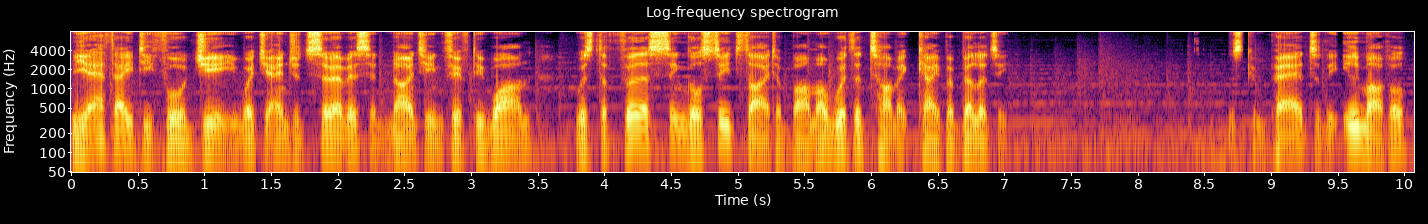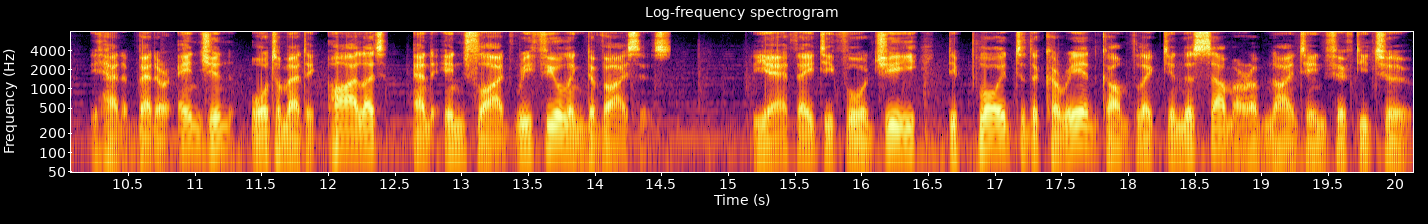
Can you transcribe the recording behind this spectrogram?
The F-84G, which entered service in 1951, was the first single-seat fighter bomber with atomic capability. As compared to the E model, it had a better engine, automatic pilot, and in-flight refueling devices the F-84G deployed to the Korean conflict in the summer of 1952.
